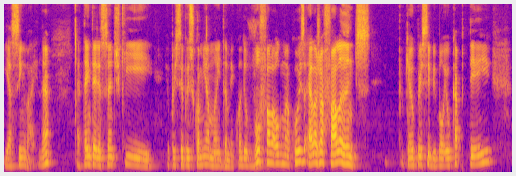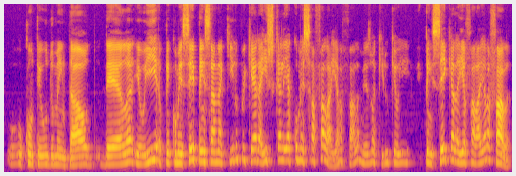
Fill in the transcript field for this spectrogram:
e assim vai, né? É até interessante que eu percebo isso com a minha mãe também. Quando eu vou falar alguma coisa, ela já fala antes. Porque aí eu percebi, bom, eu captei o, conteúdo mental dela, eu ia, comecei a pensar naquilo porque era isso que ela ia começar a falar. E ela fala mesmo aquilo que eu pensei que ela ia falar e ela fala.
